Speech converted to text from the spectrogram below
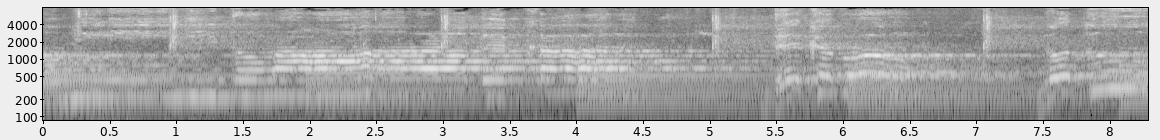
আমি তোমার অপেক্ষা দেখব নতুন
